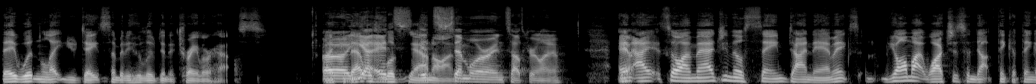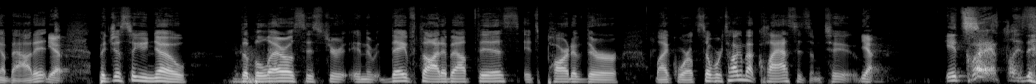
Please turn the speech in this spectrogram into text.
they wouldn't let you date somebody who lived in a trailer house. Like, uh, that yeah, was looked it's, down it's on. similar in South Carolina. And I so I imagine those same dynamics. Y'all might watch this and not think a thing about it. Yeah. But just so you know, the Bolero sister in the they've thought about this. It's part of their like world. So we're talking about classism too. Yeah. It's Classless.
